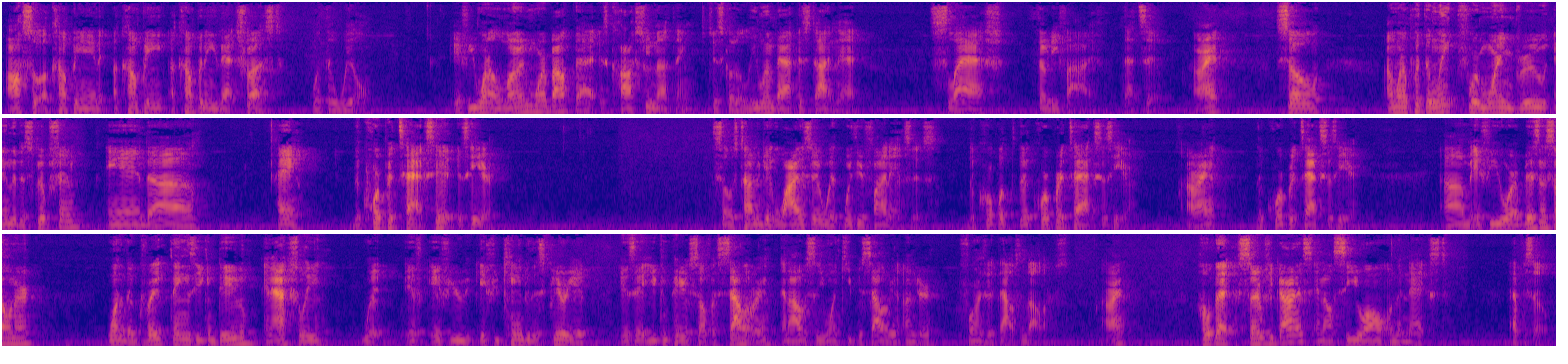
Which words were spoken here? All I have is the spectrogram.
also accompany, accompany, accompany that trust with a will. If you want to learn more about that, it costs you nothing. Just go to lelandbaptist.net slash 35. That's it. All right. So I'm going to put the link for Morning Brew in the description. And uh, hey, the corporate tax hit is here. So it's time to get wiser with, with your finances. The corporate, the corporate tax is here. All right. The corporate tax is here. Um, if you are a business owner, one of the great things you can do, and actually if, if you if you can do this period is that you can pay yourself a salary and obviously you want to keep your salary under $400,000. All right. Hope that serves you guys and I'll see you all on the next episode.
